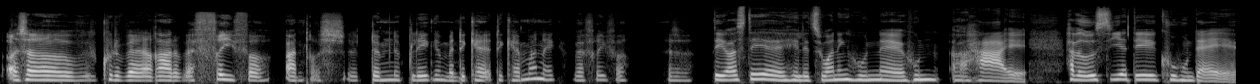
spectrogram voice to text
Og så kunne det være rart at være fri for andres øh, dømmende blikke, men det kan, det kan man ikke være fri for. Altså, det er også det, øh, Helle Thorning, hun, øh, hun øh, har, har været ude at sige, at det kunne hun da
